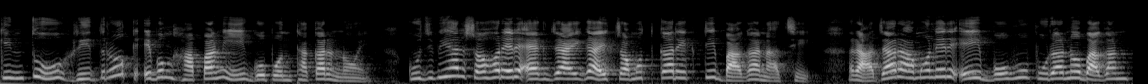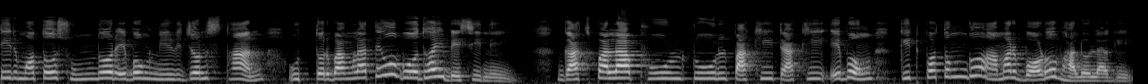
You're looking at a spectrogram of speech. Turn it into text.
কিন্তু হৃদরোগ এবং হাঁপানি গোপন থাকার নয়। কুচবিহার শহরের এক জায়গায় চমৎকার একটি বাগান আছে। রাজার আমলের এই বহু পুরানো বাগানটির মতো সুন্দর এবং নির্জন স্থান উত্তর বাংলাতেও বোধহয় বেশি নেই। গাছপালা, ফুল, টুল, পাখি, টাখি এবং কীটপতঙ্গ আমার বড় ভালো লাগে।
